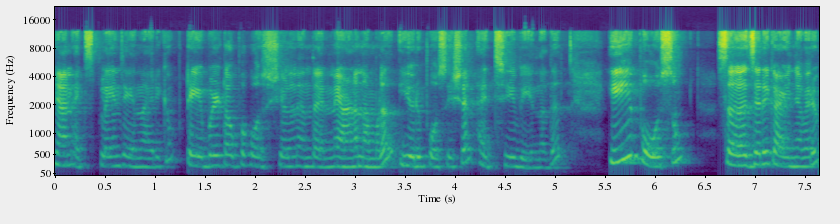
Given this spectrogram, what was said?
ഞാൻ എക്സ്പ്ലെയിൻ ചെയ്യുന്നതായിരിക്കും. ടേബിൾ ടോപ്പ് പൊസിഷനിൽ നിന്ന് തന്നെയാണ് നമ്മൾ ഈ ഒരു പൊസിഷൻ അച്ചീവ് ചെയ്യുന്നത്. ഈ പോസും സർജറി കഴിഞ്ഞവരും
